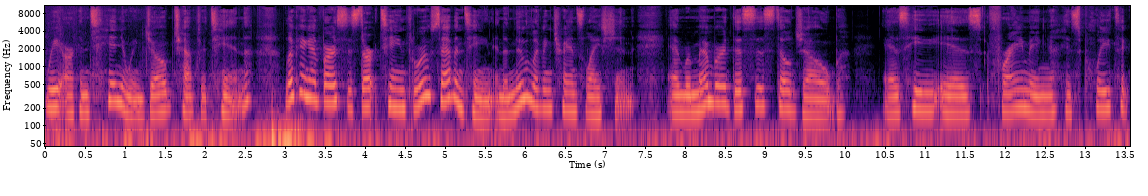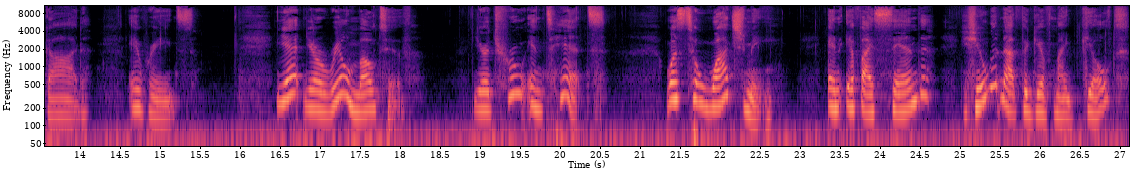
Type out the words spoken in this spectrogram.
We are continuing Job chapter 10, looking at verses 13 through 17 in the New Living Translation. And remember, this is still Job as he is framing his plea to God. It reads Yet your real motive, your true intent, was to watch me. And if I sinned, you would not forgive my guilt.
